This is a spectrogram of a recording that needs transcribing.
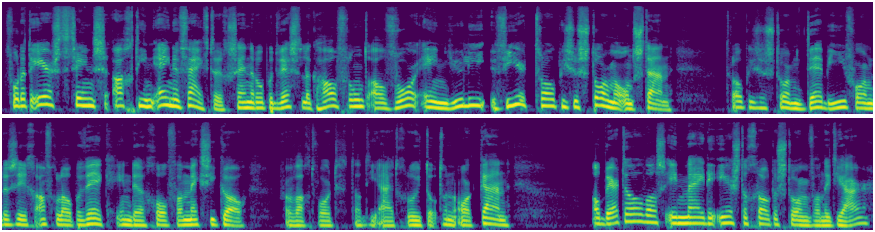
Voor het eerst sinds 1851 zijn er op het westelijk halfrond al voor 1 juli vier tropische stormen ontstaan. Tropische storm Debbie vormde zich afgelopen week in de Golf van Mexico. Verwacht wordt dat die uitgroeit tot een orkaan. Alberto was in mei de eerste grote storm van dit jaar.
